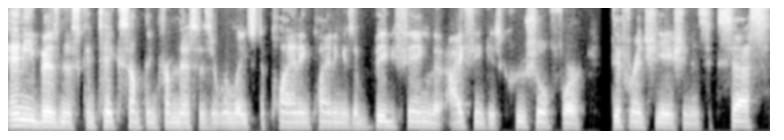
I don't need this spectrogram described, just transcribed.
any business can take something from this as it relates to planning. Planning is a big thing that i think is crucial for differentiation and success.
